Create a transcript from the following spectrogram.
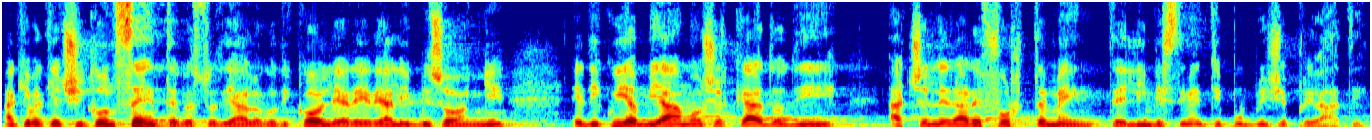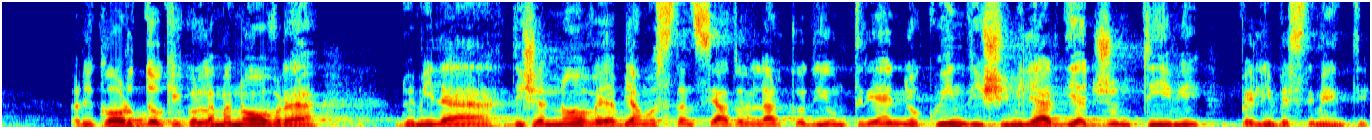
anche perché ci consente questo dialogo di cogliere i reali bisogni e di qui abbiamo cercato di accelerare fortemente gli investimenti pubblici e privati. Ricordo che con la manovra 2019 abbiamo stanziato nell'arco di un triennio 15 miliardi aggiuntivi per gli investimenti.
